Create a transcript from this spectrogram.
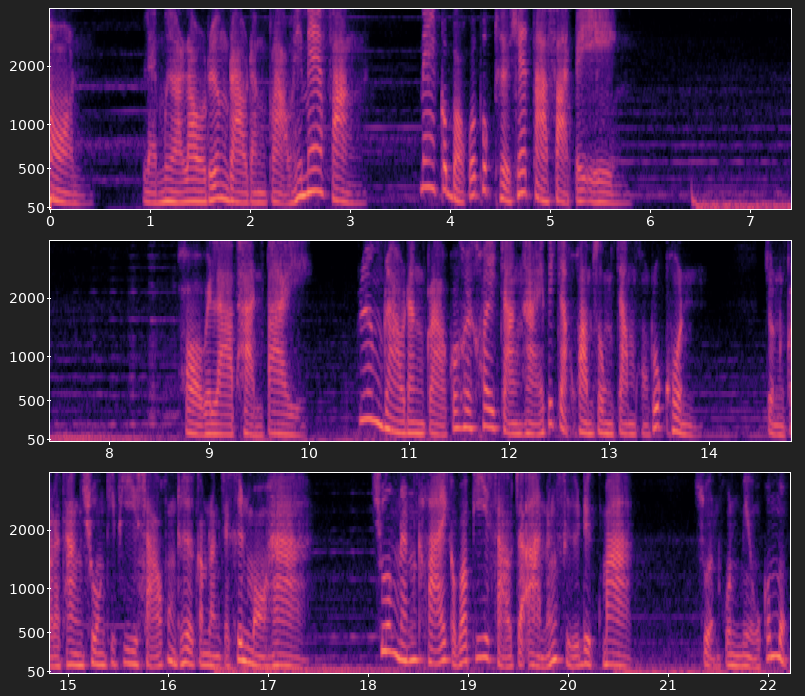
นอน และเมื่อเล่าเรื่องราวดังกล่าวให้แม่ฟัง แม่ก็บอกว่าพวกเธอแค่ตาฝาดไปเอง พอเวลาผ่านไป เรื่องราวดังกล่าวก็ค่อยๆ จางหายไปจากความทรงจำของทุกคน จนกระทั่งช่วงที่พี่สาวของเธอกำลังจะขึ้นม .5 ช่วงนั้นคล้ายกับว่าพี่สาวจะอ่านหนังสือดึกมาก ส่วนคุณหมิวก็หมก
